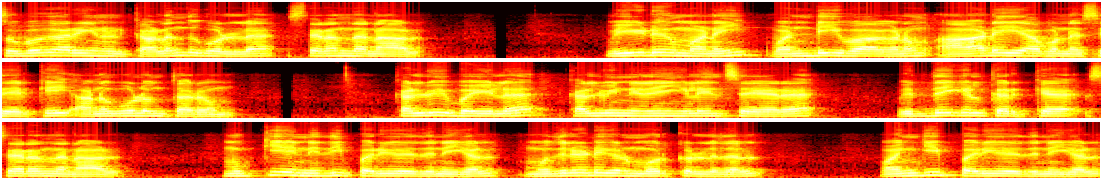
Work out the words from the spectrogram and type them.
சுபகாரியங்களில் கலந்து கொள்ள சிறந்த நாள். வீடு மனை வண்டி வாகனம் ஆடை ஆபரண சேர்க்கை அனுகூலம் தரும். கல்வி பயில கல்வி நிலையங்களில் சேர வித்தைகள் கற்க சிறந்த நாள். முக்கிய நிதி பரிவர்த்தனைகள் முதலீடுகள் மேற்கொள்ளுதல் வங்கி பரிவர்த்தனைகள்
